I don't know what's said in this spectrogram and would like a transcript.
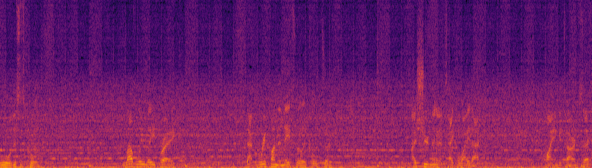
Ooh, this is cool. Lovely lead break. That riff underneath really cool too. I assume they're going to take away that high end guitar in a sec.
